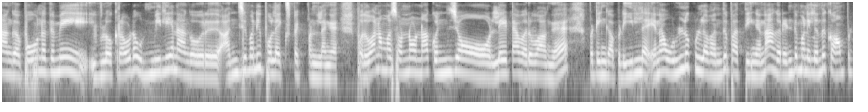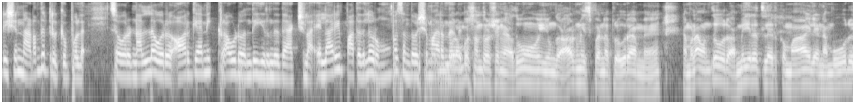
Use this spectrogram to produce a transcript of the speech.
நாங்கள் போனதுமே இவ்வளோ க்ரௌடை உண்மையிலேயே நாங்கள் ஒரு அஞ்சு மணி போல் எக்ஸ்பெக்ட் பண்ணலங்க. பொதுவாக நம்ம சொன்னோன்னா கொஞ்சம் லேட்டாக வருவாங்க. பட் இங்கே அப்படி இல்லை. ஏன்னா உள்ளுக்குள்ளே வந்து பார்த்திங்கன்னா அங்கே ரெண்டு மணிலேருந்து காம்படிஷன் நடந்துட்டுருக்கு போல். ஸோ ஒரு நல்ல ஒரு ஆர்கானிக் க்ரௌட் வந்து இருந்தது ஆக்சுவலாக எல்லாரையும் பார்த்ததுல ரொம்ப சந்தோஷமாக இருந்தது. ரொம்ப சந்தோஷங்க. அதுவும் இவங்க ஆர்கனைஸ் பண்ண ப்ரோக்ராமு நம்மலாம் வந்து ஒரு அமீரத்தில் இருக்கோமா? இல்லை நம்ம ஊர்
